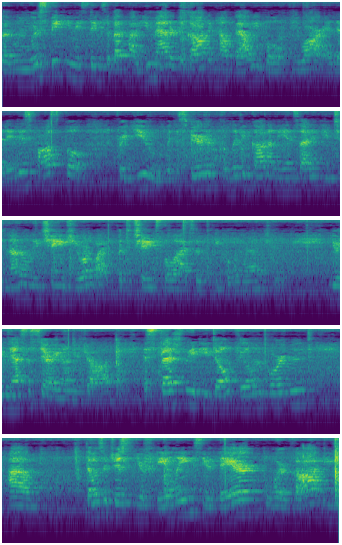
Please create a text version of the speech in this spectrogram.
But when we're speaking these things about how you matter to God and how valuable you are, and that it is possible for you, with the Spirit of the living God on the inside of you, to not only change your life, but to change the lives of the people around you. You're necessary on your job, especially if you don't feel important. Um, those are just your feelings. You're there where God, you,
